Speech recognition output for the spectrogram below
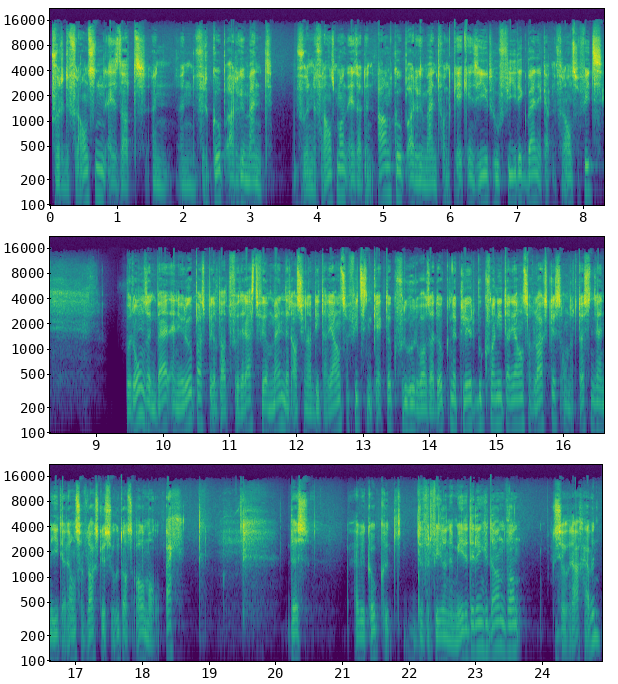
Voor de Fransen is dat een, een verkoopargument. Voor een Fransman is dat een aankoopargument. Van kijk eens hier hoe fier ik ben, ik heb een Franse fiets. Voor ons in, Europa speelt dat voor de rest veel minder. Als je naar de Italiaanse fietsen kijkt, ook, vroeger was dat ook een kleurboek van Italiaanse vlagjes. Ondertussen zijn die Italiaanse vlagjes zo goed als allemaal weg. Dus heb ik ook de vervelende mededeling gedaan van ik zou graag hebben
